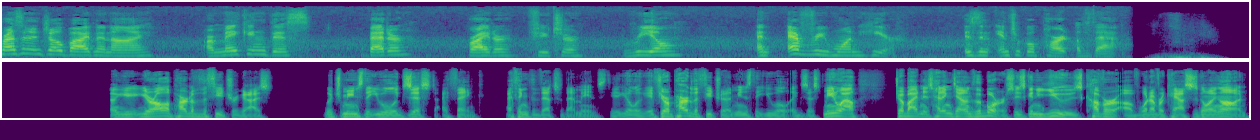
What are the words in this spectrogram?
President Joe Biden and I are making this better, brighter future real, and everyone here is an integral part of that. You're all a part of the future, guys, which means that you will exist, I think. I think that that's what that means. if you're a part of the future, that means that you will exist. Meanwhile, Joe Biden is heading down to the border. So he's going to use cover of whatever chaos is going on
